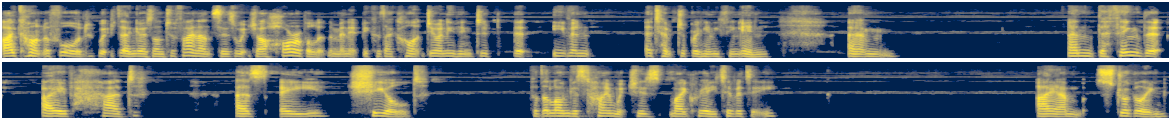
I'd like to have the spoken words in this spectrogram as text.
I can't afford, which then goes on to finances, which are horrible at the minute because I can't do anything to uh, even attempt to bring anything in. Um, and the thing that I've had as a shield for the longest time, which is my creativity, I am struggling.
